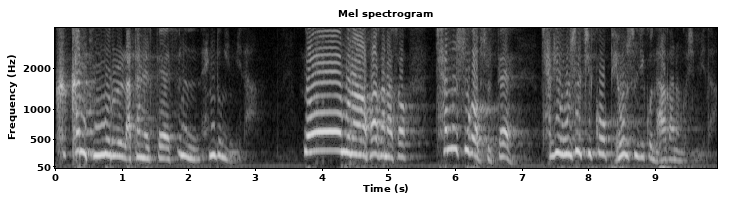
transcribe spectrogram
극한 분노를 나타낼 때 쓰는 행동입니다. 너무나 화가 나서 참을 수가 없을 때 자기 옷을 찢고 베옷을 입고 나아가는 것입니다.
